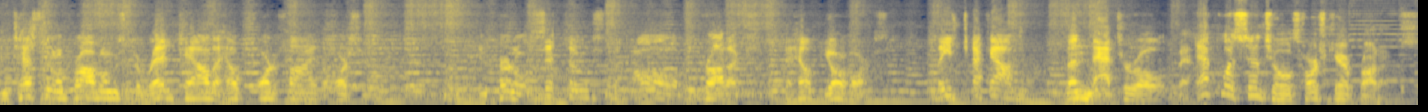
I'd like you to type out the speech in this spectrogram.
intestinal problems to red cow to help fortify the horse's internal systems to all of the products to help your horse. Please check out the Natural Vet. Equessentials Horse Care Products,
